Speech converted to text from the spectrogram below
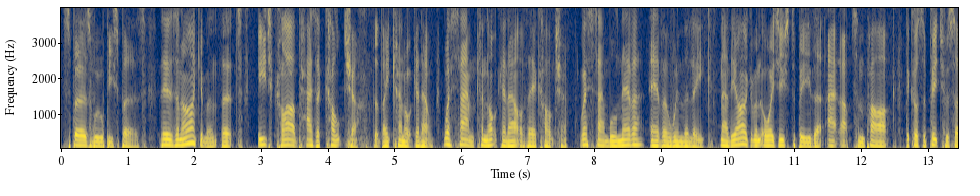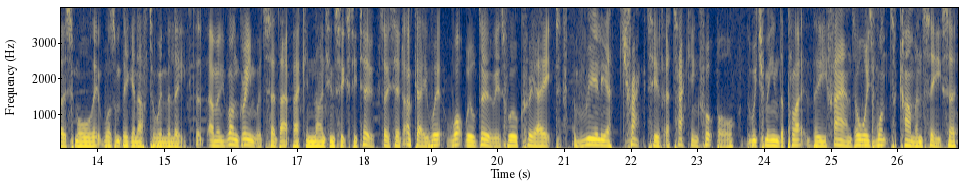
Spurs will be Spurs. There's an argument that each club has a culture that they cannot get out. West Ham cannot get out of their culture. West Ham will never, ever win the league. Now, the argument always used to be that at Upton Park, because the pitch was so small, it wasn't big enough to win the league. I mean, Ron Greenwood said that back in 1962. So he said, okay, what we'll do is we'll create a really attractive attacking football which means the pl- the fans always want to come and see. So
